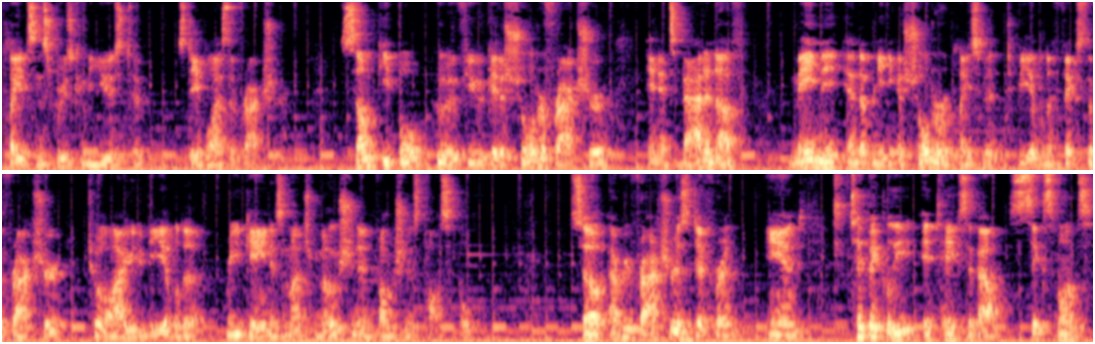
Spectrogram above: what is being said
plates and screws can be used to stabilize the fracture. Some people who, if you get a shoulder fracture and it's bad enough, may end up needing a shoulder replacement to be able to fix the fracture to allow you to be able to regain as much motion and function as possible. So every fracture is different and typically it takes about six months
